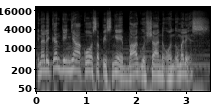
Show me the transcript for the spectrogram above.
Inalikan din niya ako sa pisngi bago siya noon umalis.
